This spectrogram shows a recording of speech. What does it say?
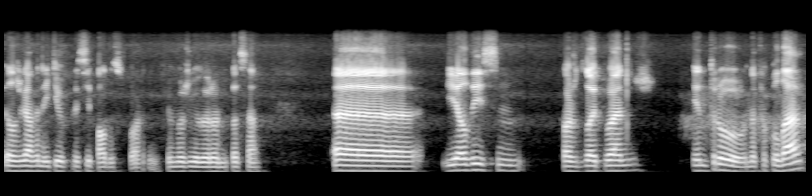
ele jogava na equipa principal do Sporting, foi meu jogador ano passado. Uh, e ele disse-me, aos 18 anos, entrou na faculdade,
